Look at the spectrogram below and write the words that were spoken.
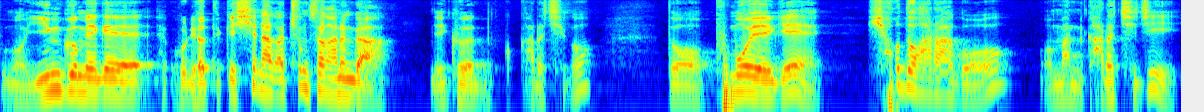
뭐 임금에게 우리 어떻게 신하가 충성하는가 그 가르치고 또 부모에게 효도하라고만 가르치지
